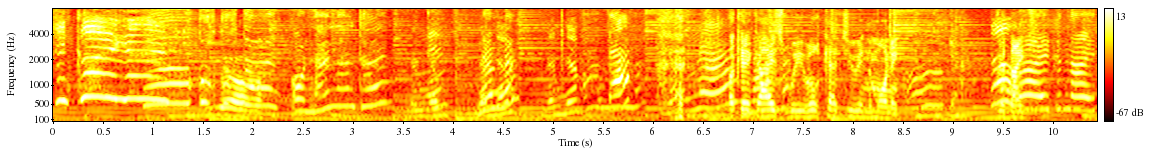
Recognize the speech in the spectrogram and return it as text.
Yeah, koch, koch time. Oh, nan, nan time. Num, num, Num, num, num, num. Okay, guys, we will catch you in the morning. Good night. Bye, good night.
